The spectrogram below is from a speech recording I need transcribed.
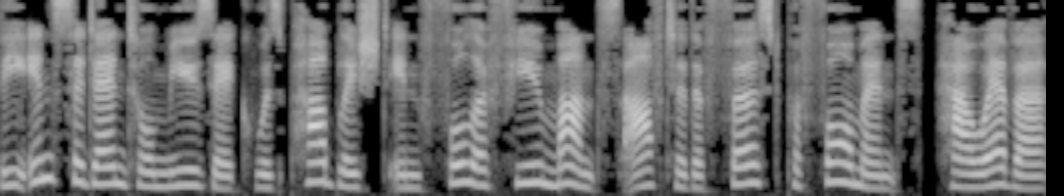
The incidental music was published in full a few months after the first performance, however,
